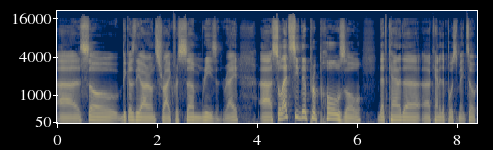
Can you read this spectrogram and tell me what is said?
uh, so because they are on strike for some reason, right? Uh, so let's see the proposal that Canada uh, Canada Post made. So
